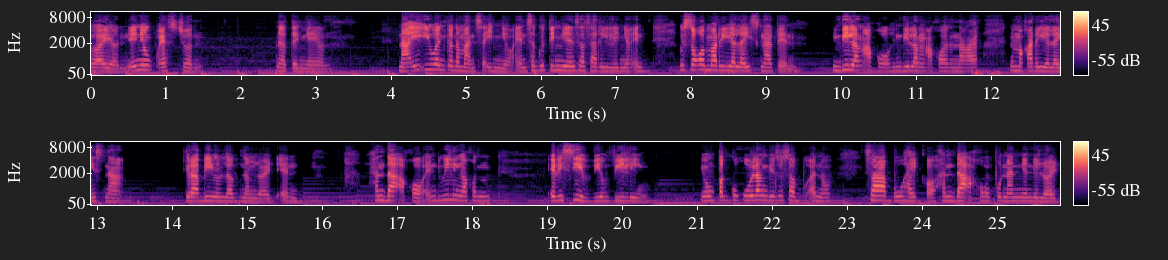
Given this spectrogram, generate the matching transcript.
So, ayun. Yan yung question natin ngayon. Naiiwan ko naman sa inyo and sagutin niyo yan sa sarili niyo and gusto ko ma-realize natin hindi lang ako, hindi lang ako na, na makarealize na grabe yung love ng Lord and handa ako and willing ako i-receive yung feeling yung pagkukulang dito sa ano sa buhay ko, handa akong punan yan ni Lord.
